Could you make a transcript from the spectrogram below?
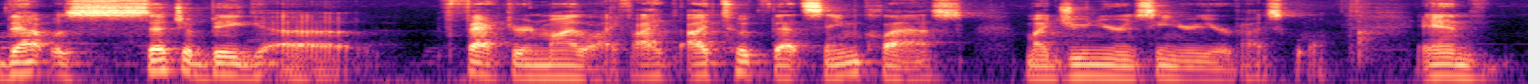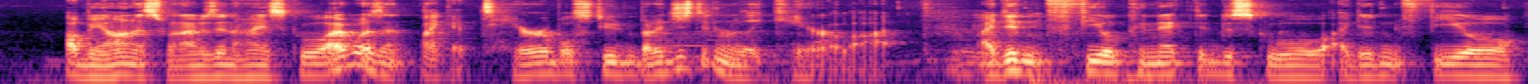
that was such a big. Uh, factor in my life. I, I took that same class my junior and senior year of high school. And I'll be honest, when I was in high school, I wasn't like a terrible student, but I just didn't really care a lot. Mm-hmm. I didn't feel connected to school. I didn't feel,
